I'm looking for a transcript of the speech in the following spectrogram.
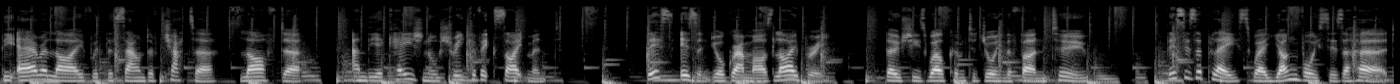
The air alive with the sound of chatter, laughter, and the occasional shriek of excitement. This isn't your grandma's library, though she's welcome to join the fun too. This is a place where young voices are heard,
